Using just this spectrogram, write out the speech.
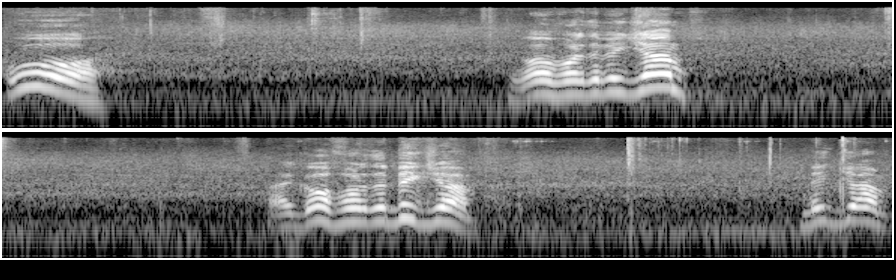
Whoa! Go for the big jump. I go for the big jump. Big jump.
